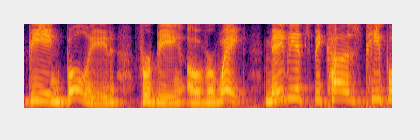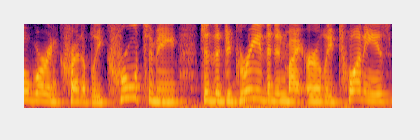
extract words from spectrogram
being bullied for being overweight. Maybe it's because people were incredibly cruel to me to the degree that in my early 20s,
